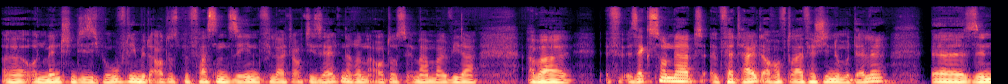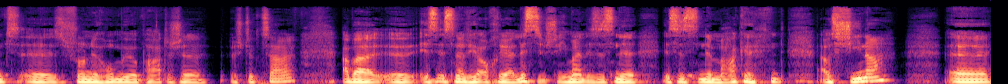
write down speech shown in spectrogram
und Menschen, die sich beruflich mit Autos befassen, sehen vielleicht auch die selteneren Autos immer mal wieder. Aber 600 verteilt auch auf drei verschiedene Modelle äh, sind äh, schon eine homöopathische Stückzahl. Aber äh, es ist natürlich auch realistisch. Ich meine, es ist eine, es ist eine Marke aus China Äh,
